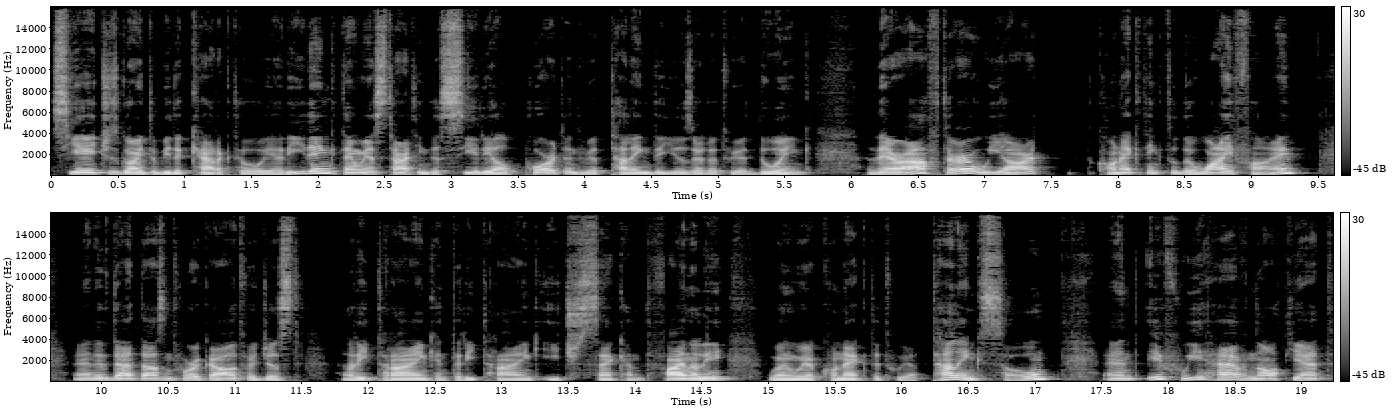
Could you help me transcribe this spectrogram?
CH is going to be the character we are reading, then we are starting the serial port and we are telling the user that we are doing. Thereafter, we are connecting to the Wi-Fi and if that doesn't work out we're just retrying and retrying each second. Finally, when we are connected we are telling so and if we have not yet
